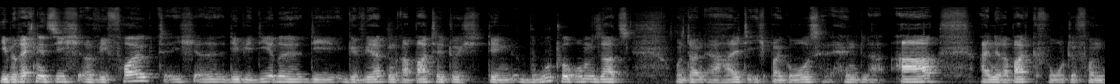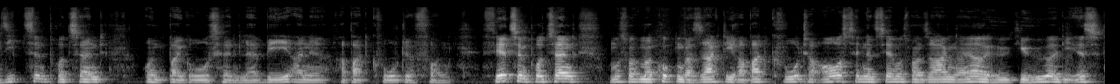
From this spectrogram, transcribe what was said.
Die berechnet sich äh, wie folgt. Ich äh, dividiere die gewährten Rabatte durch den Bruttoumsatz und dann erhalte ich bei Großhändler A eine Rabattquote von 17 Prozent und bei Großhändler B eine Rabattquote von 14 Prozent. Muss man immer gucken, was sagt die Rabattquote aus. Tendenziell muss man sagen, naja, je höher die ist,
